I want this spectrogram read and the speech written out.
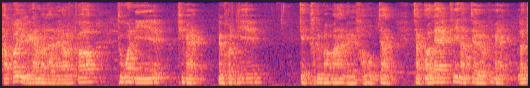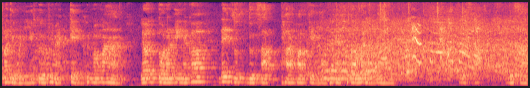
ครับก็อยู่ด้วยกันมานานแล้ว แล้วก็ทุกวันนี้พี่แม็กเป็นคนที่ เก่งขึ้นมากๆเลยครับผมจากจากตอนแรกที่นัดเจอพี่แม็กแล้วมาถึงวันนี้ก็คือพี่แม็กเก่งขึ้นมากๆ แล้วตัวนั้นเองนะก็ได้ดูดดูดซับพลังความเก่งของพี่แม็กเข้ามาด้วยเหมือนกันดูดซับดูดซับ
